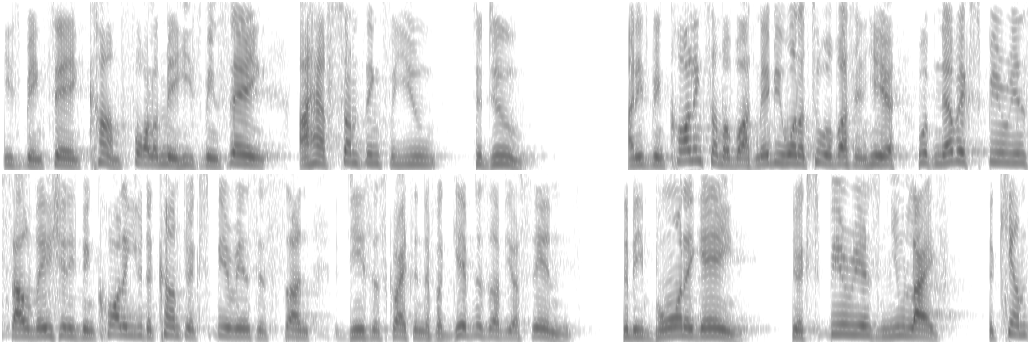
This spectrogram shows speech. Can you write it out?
He's been saying, Come, follow me. He's been saying, I have something for you to do. And He's been calling some of us, maybe one or two of us in here, who have never experienced salvation. He's been calling you to come to experience His Son, Jesus Christ, and the forgiveness of your sins, to be born again, to experience new life, to come,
